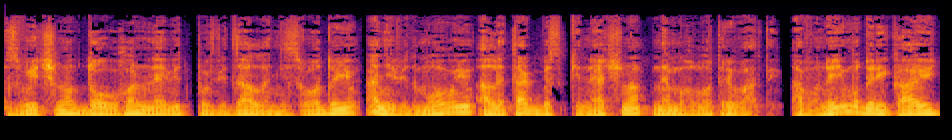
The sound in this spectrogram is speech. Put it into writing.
звично, довго не відповідала ні згодою, ані відмовою, але так безкінечно не могло тривати. А вони йому дорікають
